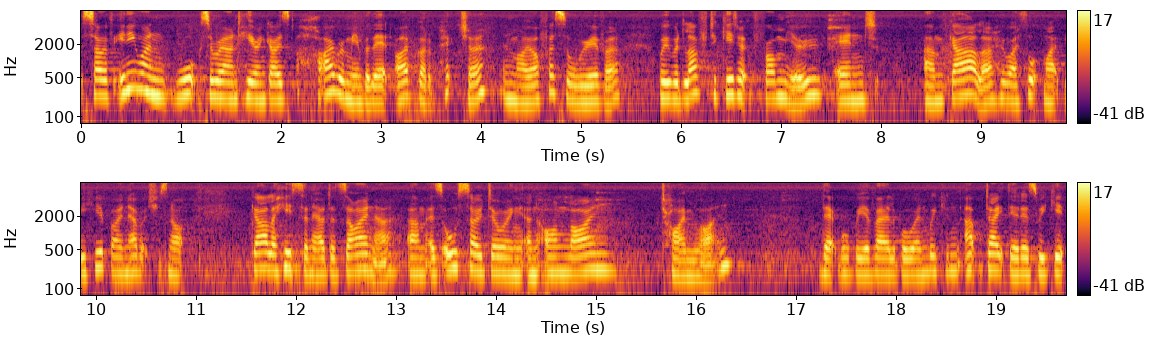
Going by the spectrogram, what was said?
so if anyone walks around here and goes, oh, I remember that, I've got a picture in my office or wherever, we would love to get it from you. And um, Gala, who I thought might be here by now, but she's not, Gala Hessen, our designer, um, is also doing an online timeline that will be available, and we can update that as we get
